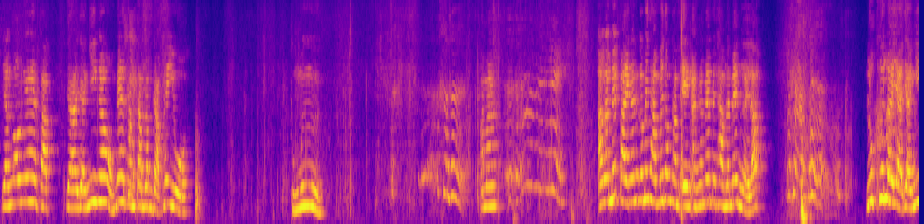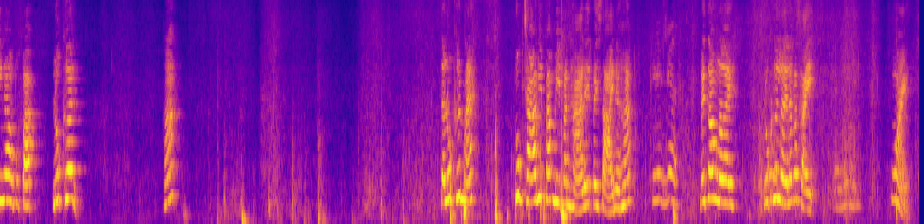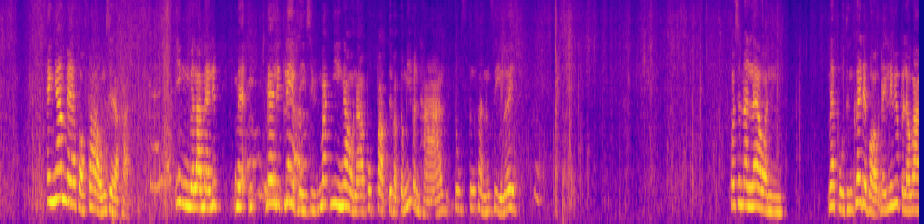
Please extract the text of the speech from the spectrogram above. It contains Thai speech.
อย่างงอแงปรับอย่าอย่างี่เง่า แม่ทำตามลำดับให้อยู่ ถุงมือ เอามา งั้นไม่ไปงั้นก็ไม่ทำไม่ต้องทำเองอะงั้นแม่ไม่ทำแล้วแม่เหนื่อยแล้ว ลุกขึ้นเลยอย่าอย่างี่เง่าปุ๊บปั๊บลุกขึ้นฮะจะลุกขึ้นไหมทุกเช้านี่ปั๊บมีปัญหาเลยไปสายเนี่ยฮะไม่ต้องเลย ลุกขึ้นเลยแล้วก็ใส่ห่วยให้ย่ามแม่ฝ่าฝ่าองเสียค่ะยิ่งเวลาแม่รีบ แม่แม่รีบรีบๆนี่สิมักงี่เง่านะปุบปับแต่แบบต้องมีปัญหาตรงตึงสันทั้งสี่เลย เพราะฉะนั้นแล้วอัน แม่ปู่ถึงเคยได้บอกได้รีวิวไปแล้วว่า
